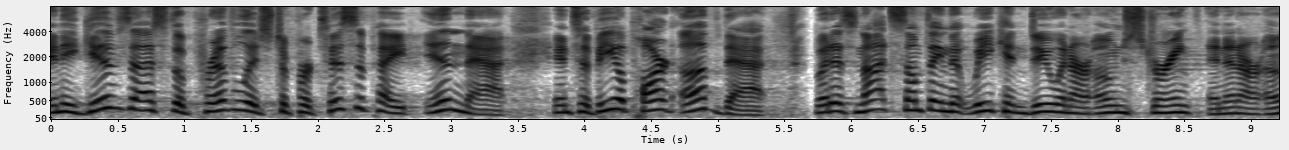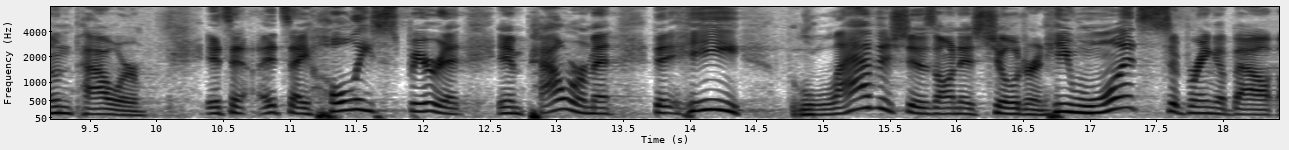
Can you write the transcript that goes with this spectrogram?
And he gives us the privilege to participate in that and to be a part of that. But it's not something that we can do in our own strength and in our own power. It's a, it's a Holy Spirit empowerment that he lavishes on his children. He wants to bring about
